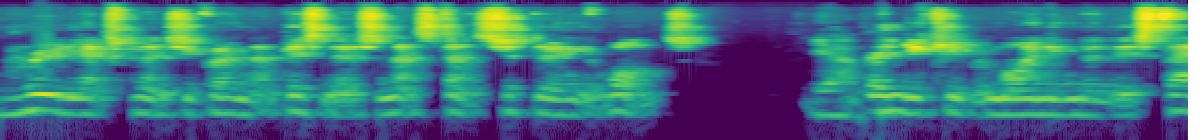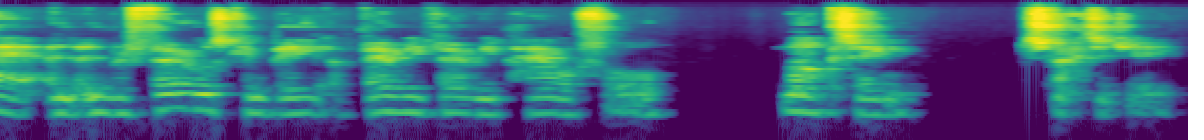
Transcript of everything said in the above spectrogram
really exponentially grown that business and that's, that's just doing it once. Yeah. Then you keep reminding them that it's there and, and referrals can be a very, very powerful marketing strategy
